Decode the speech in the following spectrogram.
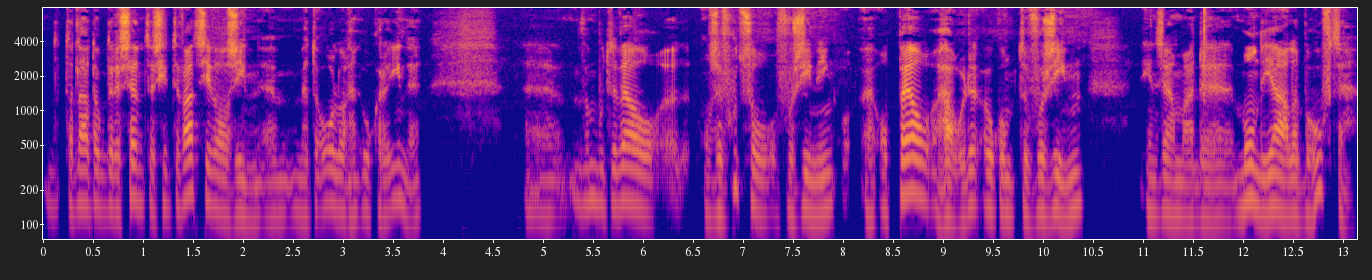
dat laat ook de recente situatie wel zien met de oorlog in Oekraïne. we moeten wel onze voedselvoorziening op peil houden, ook om te voorzien in zeg maar, de mondiale behoefte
